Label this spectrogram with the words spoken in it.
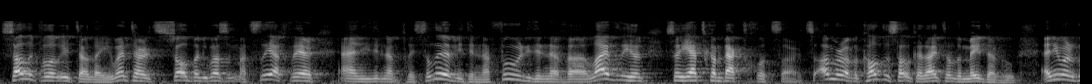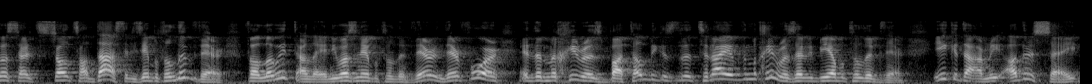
Salik itarle. He went to Eretz Yisrael, but he wasn't matzliach there, and he didn't have a place to live, he didn't have food, he didn't have a livelihood, so he had to come back to Chutzlar. So Amr of a kol the Anyone who goes to Eretz Yisrael, it's al das, and he's able to live there. V'lo itarle, and he wasn't able to live there, and therefore the Mechira is batal because the Tanai of the Mechira was that he'd be able to live there. Ikata Amri, others say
